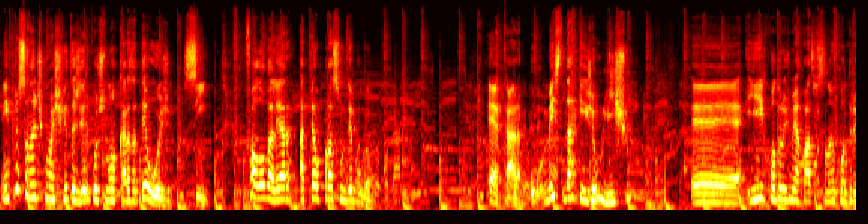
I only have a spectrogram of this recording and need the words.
É impressionante como as fitas dele continuam caras até hoje. Sim. Falou, galera. Até o próximo debugão. É, cara, o Mace Dark Age é um lixo. É, e controles 64 você não encontra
